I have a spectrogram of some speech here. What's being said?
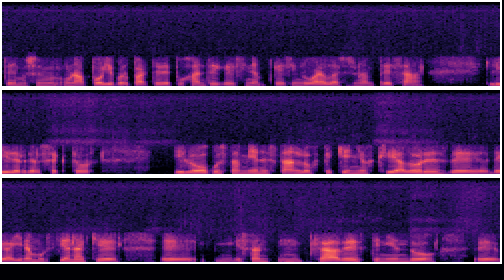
tenemos un, apoyo por parte de Pujante que sin, que sin lugar a dudas es una empresa líder del sector y luego pues también están los pequeños criadores de, gallina murciana que eh, están cada vez teniendo eh,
